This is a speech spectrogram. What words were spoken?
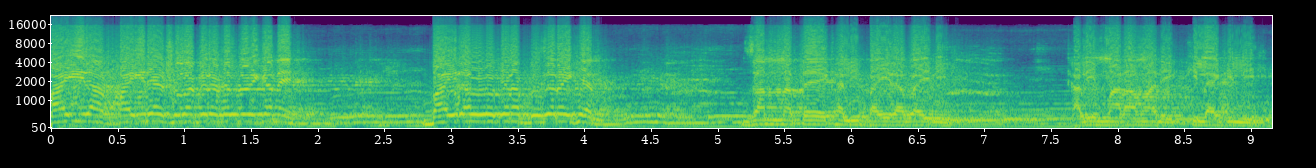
বাইরা। বাইরে সোজা করে ফেলবে এখানে। বাইরার লোকেরা বুঝে রাখেন। জান্নাতে খালি বাইরা বাইরি। খালি মারামারি, কিলাকিলি।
